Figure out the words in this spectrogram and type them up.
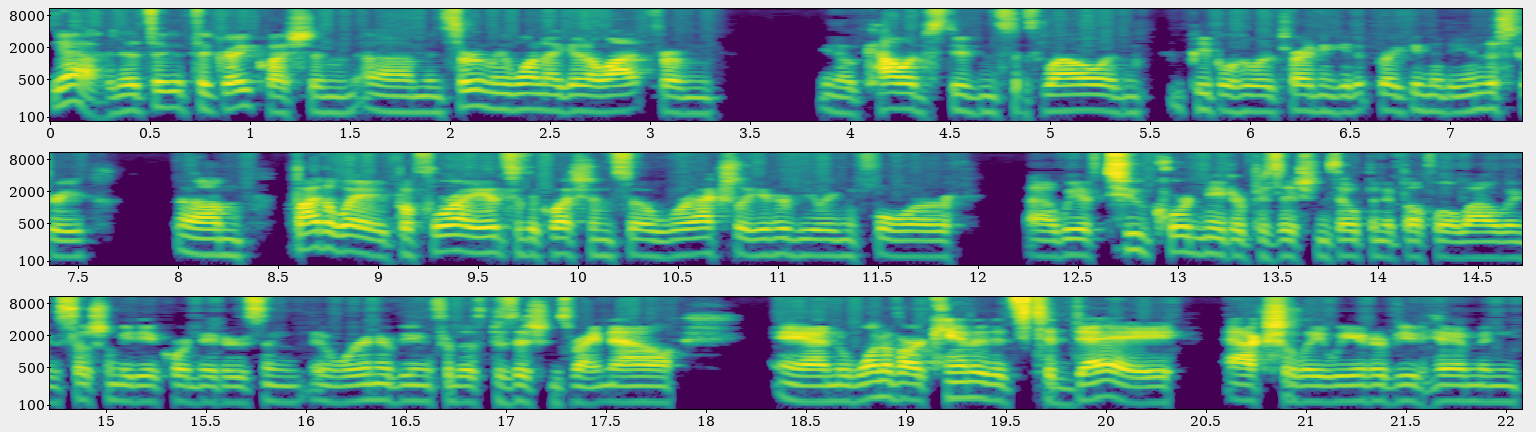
Yeah, that's a, it's a great question, um, and certainly one I get a lot from you know college students as well, and people who are trying to get it break into the industry. Um, by the way, before I answer the question, so we're actually interviewing for. Uh, we have two coordinator positions open at Buffalo Wild Wings, social media coordinators, and, and we're interviewing for those positions right now. And one of our candidates today, actually, we interviewed him, and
